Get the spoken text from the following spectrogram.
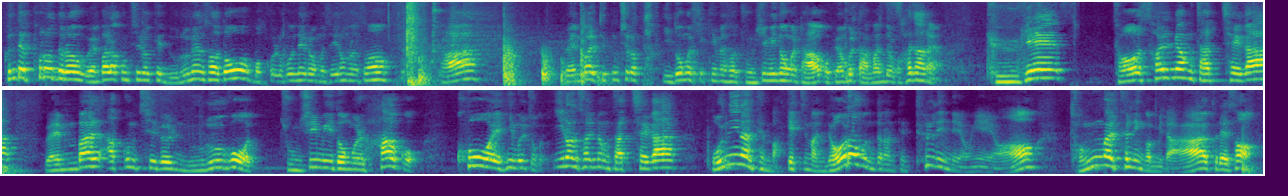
근데 프로들은 왼발 앞꿈치 이렇게 누르면서도 뭐 끌고 내려오면서 이러면서 다 왼발 뒤꿈치로 탁 이동을 시키면서 중심 이동을 다 하고 벽을 다 만들고 하잖아요. 그게 저 설명 자체가 왼발 앞꿈치를 누르고 중심 이동을 하고 코어에 힘을 주고 이런 설명 자체가 본인한테 맞겠지만 여러분들한테 틀린 내용이에요. 정말 틀린 겁니다. 그래서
